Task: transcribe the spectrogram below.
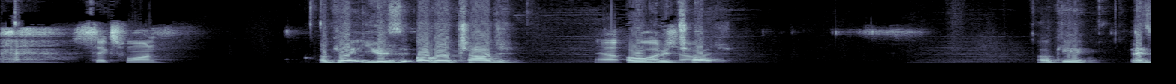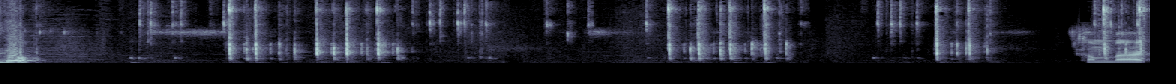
Six one. Okay, use overcharge. Yep. Overcharge. Okay, let's go. Come back.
